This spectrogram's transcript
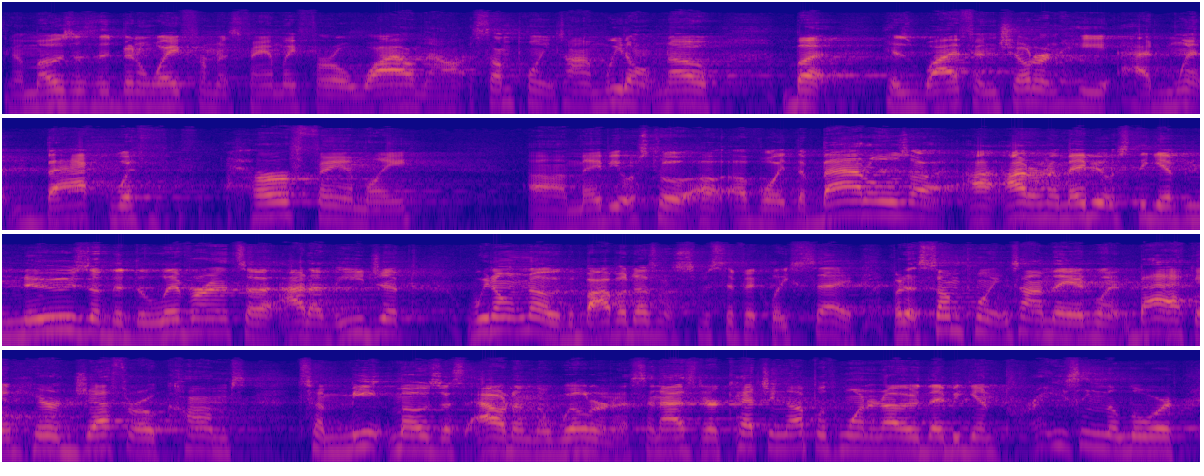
Now, Moses had been away from his family for a while now. At some point in time, we don't know, but his wife and children, he had went back with her family uh, maybe it was to uh, avoid the battles. I, I, don't know. Maybe it was to give news of the deliverance uh, out of Egypt. We don't know. The Bible doesn't specifically say. But at some point in time, they had went back, and here Jethro comes to meet Moses out in the wilderness. And as they're catching up with one another, they begin praising the Lord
